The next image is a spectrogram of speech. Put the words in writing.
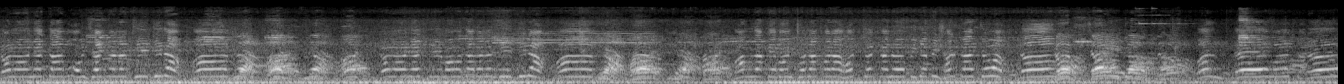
জননেতা অভিষেক ব্যানার্জি জিন্দাবাদ। জননেত্রী মমতা ব্যানার্জি জিন্দাবাদ। বাংলাকে বঞ্চনা করা হচ্ছে কেন বিজেপি সরকার? জবাব দাও। বন্দে মাতরম।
